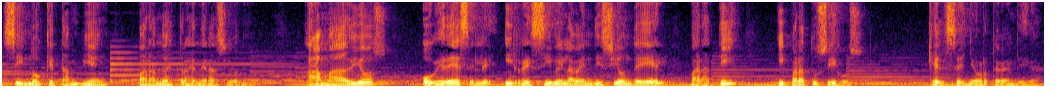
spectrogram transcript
sino que también para nuestras generaciones. Ama a Dios, obedécele y recibe la bendición de Él para ti y para tus hijos. Que el Señor te bendiga.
